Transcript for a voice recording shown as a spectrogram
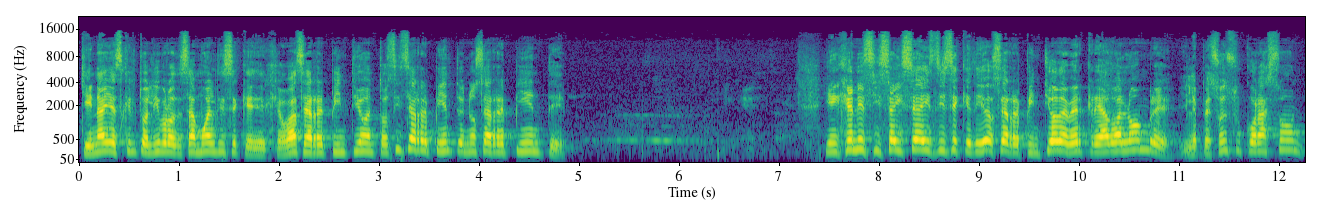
quien haya escrito el libro de Samuel dice que Jehová se arrepintió, entonces sí se arrepiente o no se arrepiente. Y en Génesis 6.6 dice que Dios se arrepintió de haber creado al hombre y le pesó en su corazón.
